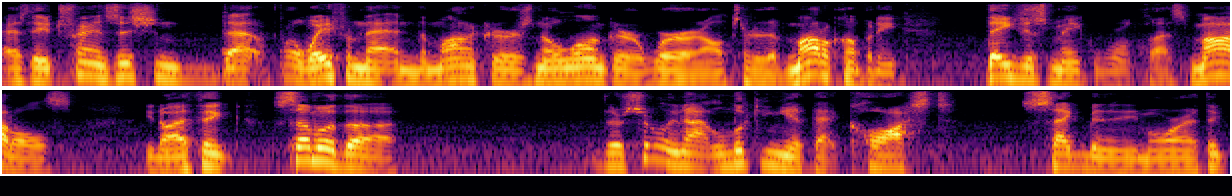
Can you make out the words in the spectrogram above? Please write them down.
as they transitioned that away from that, and the moniker is no longer we're an alternative model company, they just make world class models. You know, I think some of the they're certainly not looking at that cost segment anymore. I think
